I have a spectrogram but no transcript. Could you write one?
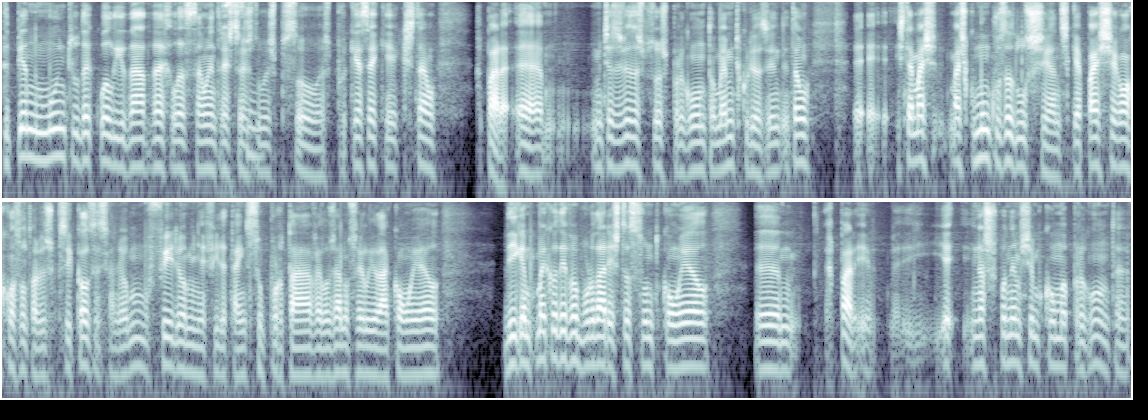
Depende muito da qualidade da relação entre estas Sim. duas pessoas, porque essa é que é a questão. Repara, hum, muitas vezes as pessoas perguntam, é muito curioso, então eh, isto é mais, mais comum com os adolescentes, que é pais chegam ao consultório dos psicólogos e dizem assim, olha, o meu filho ou a minha filha está insuportável, eu já não sei lidar com ele, diga-me como é que eu devo abordar este assunto com ele. Repare, nós respondemos sempre com uma pergunta,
